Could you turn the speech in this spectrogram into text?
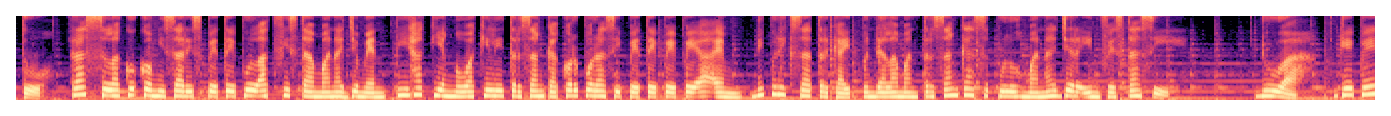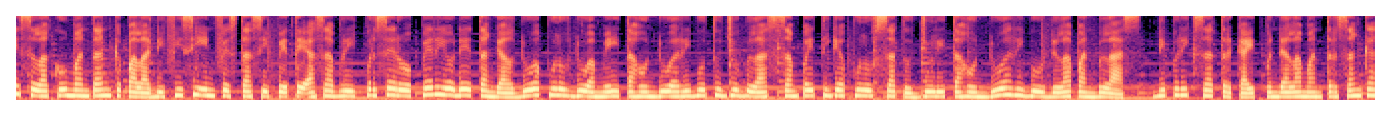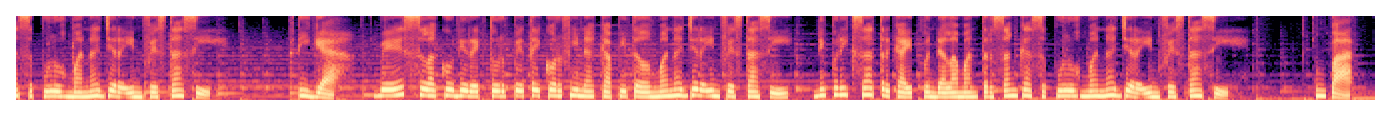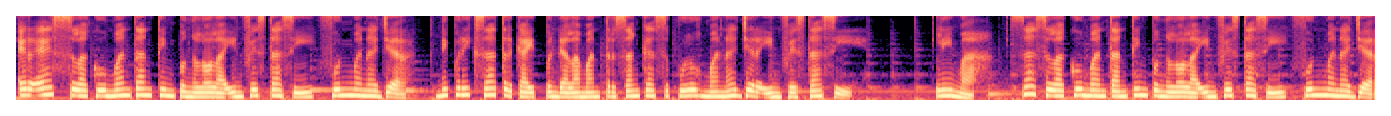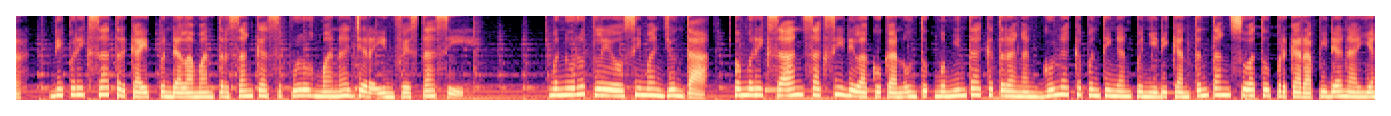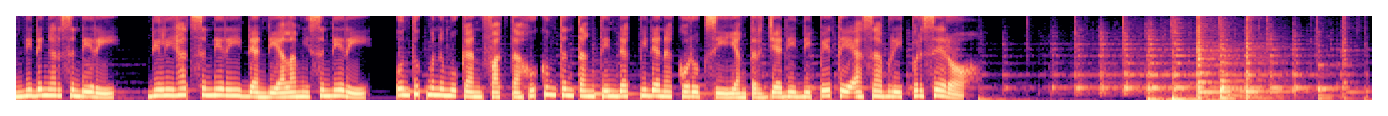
Ras selaku Komisaris PT Pul Advista Manajemen pihak yang mewakili tersangka korporasi PT PPAM diperiksa terkait pendalaman tersangka 10 manajer investasi. 2. GP selaku mantan Kepala Divisi Investasi PT Asabri Persero periode tanggal 22 Mei tahun 2017 sampai 31 Juli tahun 2018 diperiksa terkait pendalaman tersangka 10 manajer investasi. 3. B selaku Direktur PT Corvina Capital Manager Investasi diperiksa terkait pendalaman tersangka 10 manajer investasi. 4. RS selaku mantan tim pengelola investasi, fund manager, diperiksa terkait pendalaman tersangka 10 manajer investasi. 5. Sa selaku mantan tim pengelola investasi, fund manager, diperiksa terkait pendalaman tersangka 10 manajer investasi. Menurut Leo Simanjunta, pemeriksaan saksi dilakukan untuk meminta keterangan guna kepentingan penyidikan tentang suatu perkara pidana yang didengar sendiri, dilihat sendiri dan dialami sendiri, untuk menemukan fakta hukum tentang tindak pidana korupsi yang terjadi di PT Asabri Persero.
